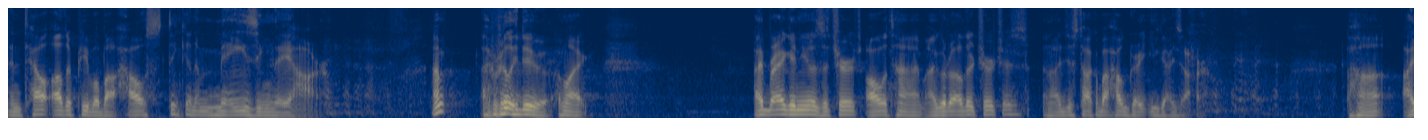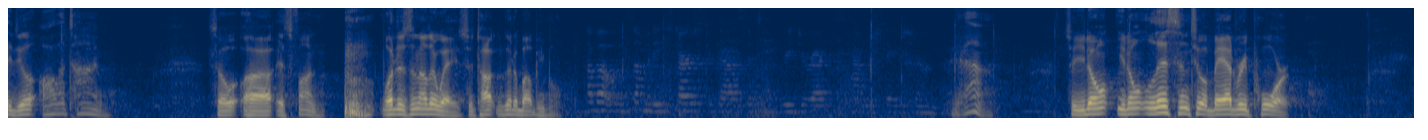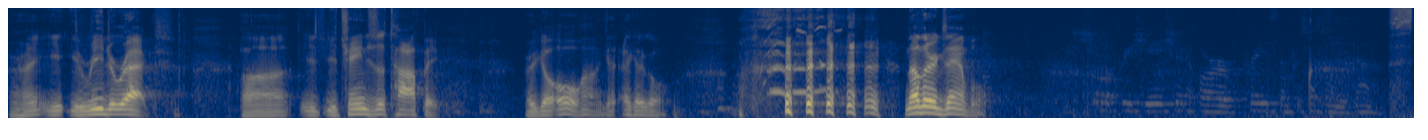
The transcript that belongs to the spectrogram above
and tell other people about how stinking amazing they are. I'm, I really do. I'm like, I brag on you as a church all the time. I go to other churches and I just talk about how great you guys are. Uh, I do it all the time. So uh, it's fun. what is another way? So talk good about people. Yeah. So you don't you don't listen to a bad report. All right. You, you redirect. Uh, you, you, change the topic, or you go, oh, wow, I, got, to go. Another example.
